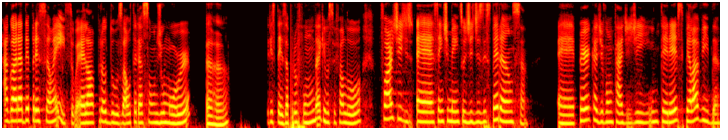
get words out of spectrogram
Agora, a depressão é isso. Ela produz alteração de humor, Aham. Tristeza profunda, que você falou, forte é, sentimento de desesperança, é, perca de vontade de interesse pela vida.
